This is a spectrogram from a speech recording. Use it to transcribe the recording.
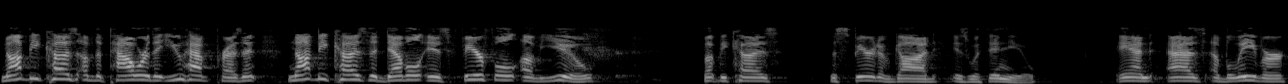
Not because of the power that you have present, not because the devil is fearful of you, but because the Spirit of God is within you. And as a believer,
